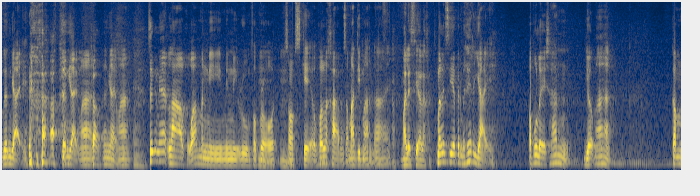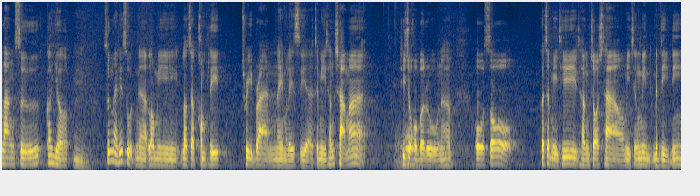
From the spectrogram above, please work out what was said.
เรื่องใหญ่ เรื่องใหญ่มากครับเรื่องใหญ่มาก ซึ่งอันเนี้ยลาวผมว่ามันมีมันมี room for growth สำหรับ scale เพราะราคามันสามารถดีมานได้ครับมาเลเซียล่ะครับ มาเลเซียเป็นประเทศใหญ่ population เยอะมาก กำลังซื้อก็เยอะ ซึ่งในที่สุดเนี่ยเรามีเราจะ complete three brand ในมาเลเซีย จะมีทั้งชาม่าที่โจโคบารูนะครับโอโซก็จะมีที่ทั้งจอร์จทาวมีทั้งมีมันดีนี่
